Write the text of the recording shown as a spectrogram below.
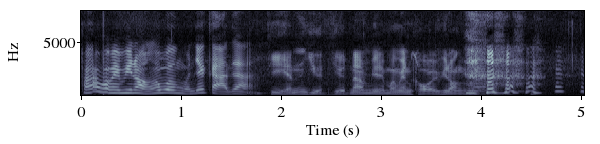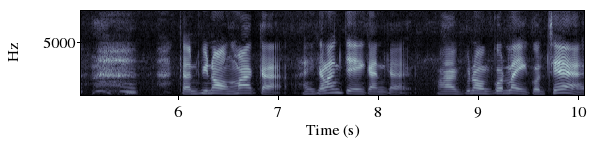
พาพ่อแม่พี่น้องมาเบิ่งบรรยากาศจ้ะที่เห็นเหยืดเหยืดน้ำอยู่นี่มันเป็นเขาให้พี่น้องเนี่ยกันพี่น้องมากกะให้กำลังใจกันกะฝากพี่น้องกดไลค์กดแชร์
